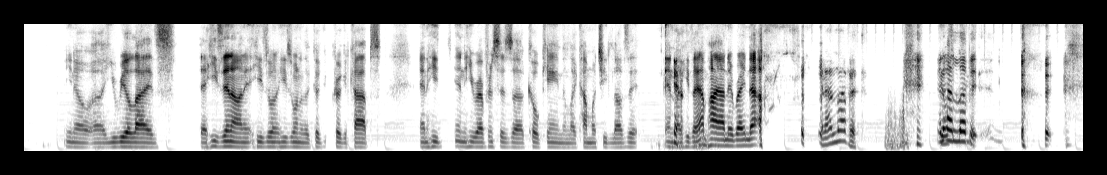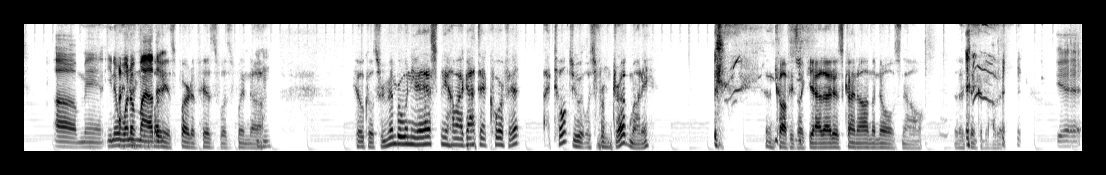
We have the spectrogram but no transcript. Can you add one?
You know, uh, you realize that he's in on it. He's one. He's one of the crooked, crooked cops, and he and he references uh, cocaine and like how much he loves it, and Yeah. like he's like, I'm high on it right now, And I love it. and I love it. oh man, you know, I one of my the other. funniest part of his was when uh, Mhm. Hill goes, "Remember when you asked me how I got that Corvette? I told you it was from drug money." and Coffee's like, "Yeah, that is kind of on the nose now that I think about it." Yeah.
